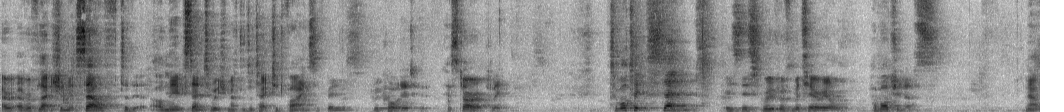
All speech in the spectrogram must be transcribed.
a, a, reflection itself the, on the extent to which metal detected finds have been recorded historically. To what extent is this group of material homogeneous? Now,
